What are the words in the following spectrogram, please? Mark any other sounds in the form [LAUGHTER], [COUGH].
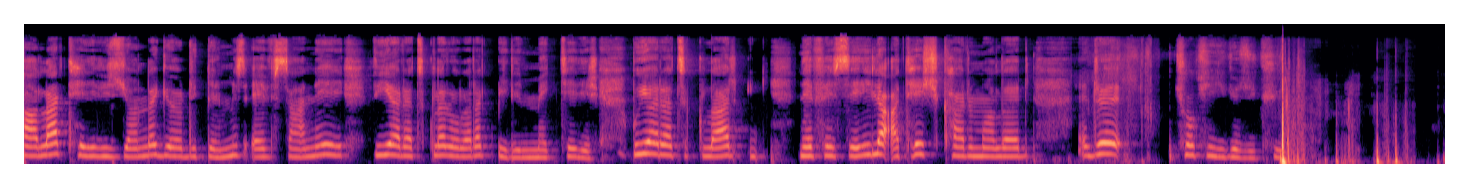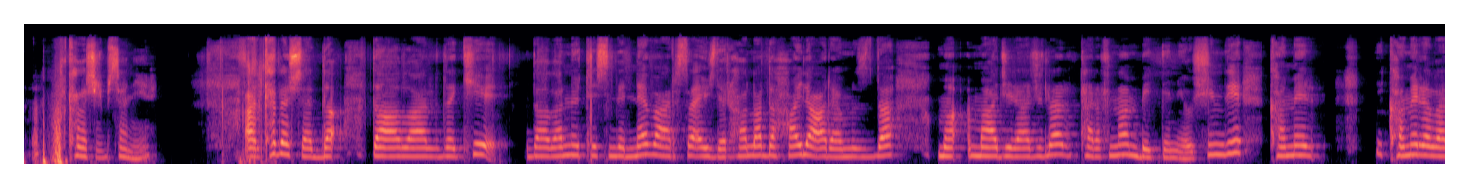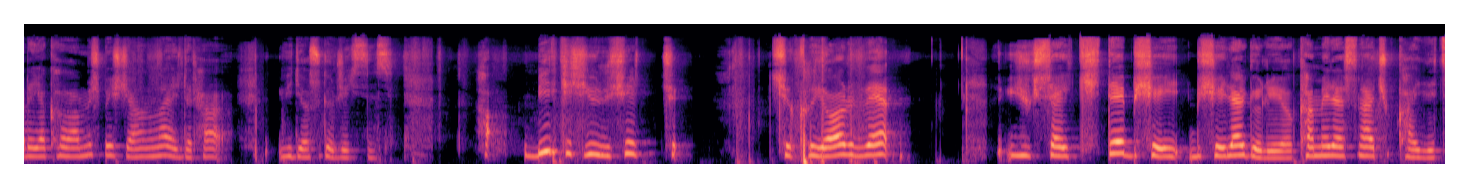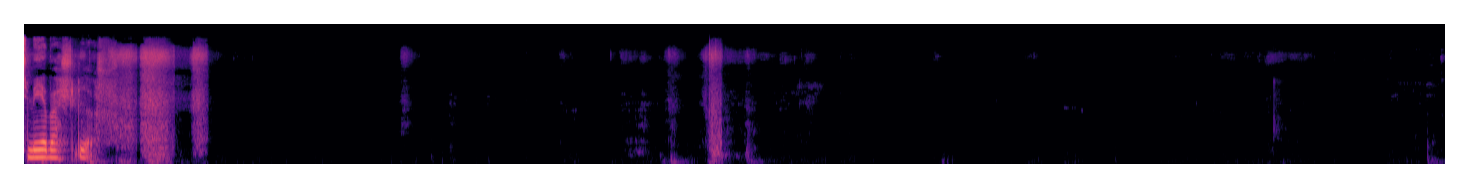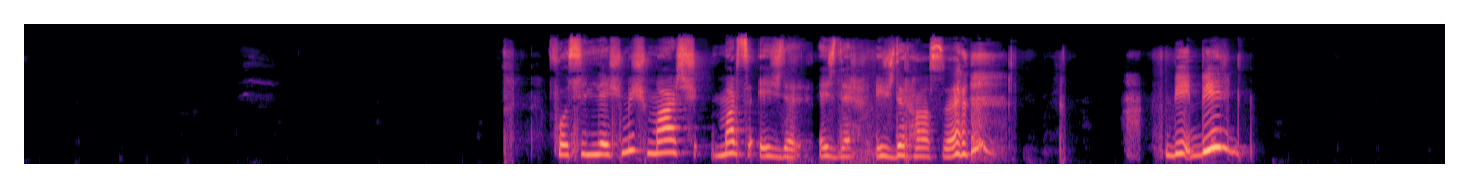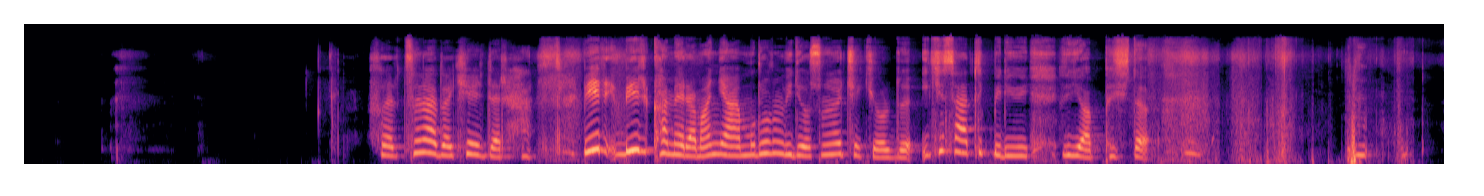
Ejderhalar televizyonda gördüklerimiz efsanevi yaratıklar olarak bilinmektedir. Bu yaratıklar nefesleriyle ateş karmaları çok iyi gözüküyor. Arkadaşlar bir saniye. Arkadaşlar da, dağlardaki dağların ötesinde ne varsa ejderhalar da hala aramızda ma- maceracılar tarafından bekleniyor. Şimdi kamer kameralara yakalanmış 5 canlı ejderha videosu göreceksiniz. Ha- bir kişi yürüyüşe çı- çıkıyor ve yüksekte bir şey bir şeyler görüyor. Kamerasını açıp kaydetmeye başlıyor. Fosilleşmiş Mars Mars ejder ejder ejderhası. [LAUGHS] bir, bir Fırtınadaki ejderha. Bir, bir kameraman Yağmur'un videosunu çekiyordu. İki saatlik bir video yapmıştı.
